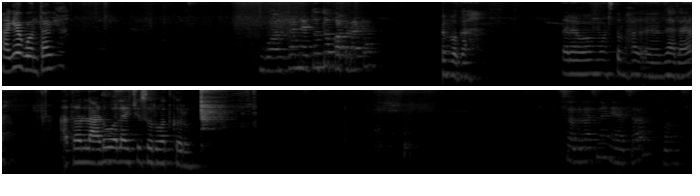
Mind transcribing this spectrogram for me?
हा घ्या कोणता घ्या. गोलका नाही तो तो कपडा टाक. हे बघा. रवा मस्त भा झाला. आता लाडू ओलायची सुरुवात करू. सगळाच नाही थोडासा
